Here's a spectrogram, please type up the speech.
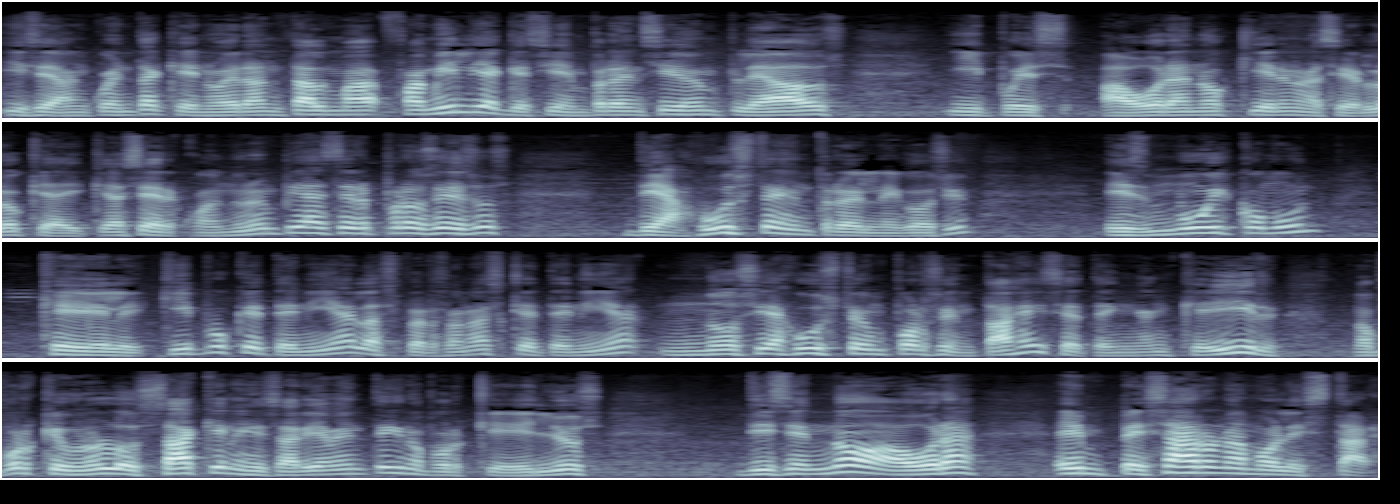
y se dan cuenta que no eran tal familia, que siempre han sido empleados y pues ahora no quieren hacer lo que hay que hacer. Cuando uno empieza a hacer procesos de ajuste dentro del negocio, es muy común que el equipo que tenía, las personas que tenía, no se ajuste un porcentaje y se tengan que ir. No porque uno los saque necesariamente, sino porque ellos dicen, no, ahora empezaron a molestar,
